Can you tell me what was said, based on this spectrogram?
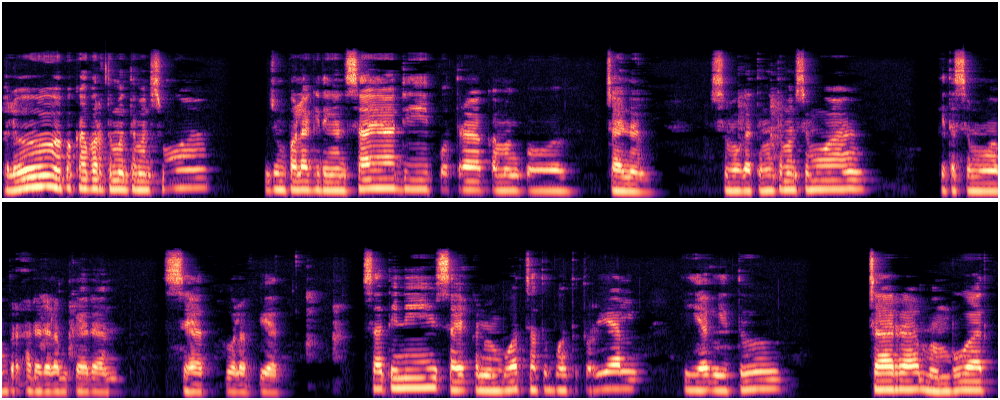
Halo, apa kabar teman-teman semua? Jumpa lagi dengan saya di Putra Kamangpo Channel. Semoga teman-teman semua, kita semua berada dalam keadaan sehat walafiat. Saat ini saya akan membuat satu buah tutorial, yaitu cara membuat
